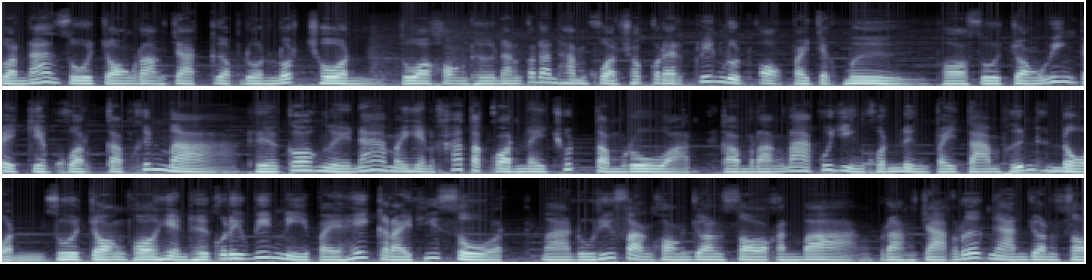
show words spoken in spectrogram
่วนด้านซูจองหลังจากเกือบโดนรถชน ตัวของเธอนั้นก็ดันทำขวดช็อกโกแลตกลิ้งหลุดออกไปจากมือ พอซูจองวิ่งไปเก็บขวดกลับขึ้นมา เธอก็เงยหน้ามาเห็นฆาตกรในชุดตำรวจกำลังลากผู้หญิงคนหนึ่งไปตามพื้นถนน ซูจองพอเห็นเธอก็รีบวิ่งหนีไปให้ไกลที่สุด มาดูที่ฝั่งของยอนซอกันบ้าง หลังจากเลิกงานยอนซอ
